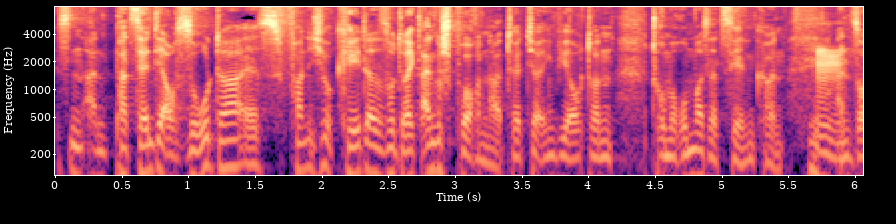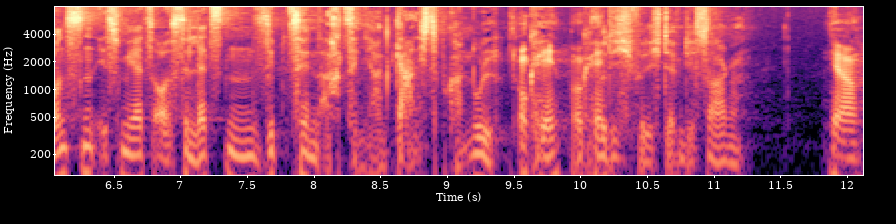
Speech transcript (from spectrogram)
Ist ein, ein, Patient, der auch so da ist, fand ich okay, dass er so direkt angesprochen hat. Hätte ja irgendwie auch dann drumherum was erzählen können. Hm. Ansonsten ist mir jetzt aus den letzten 17, 18 Jahren gar nichts bekannt. Null. Okay, okay. Würde ich, würde ich definitiv sagen. Ja.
